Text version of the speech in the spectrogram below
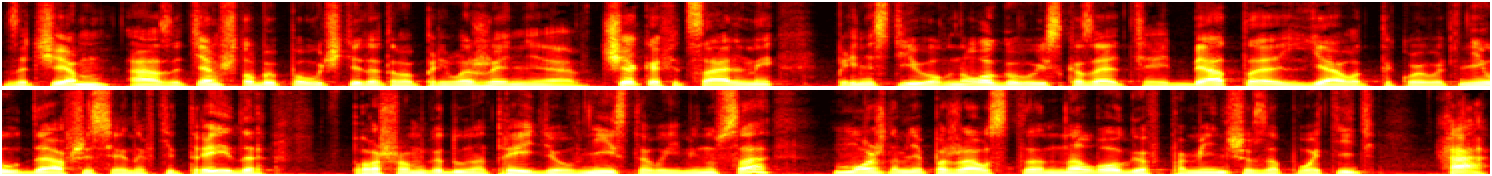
Зачем? А, затем, чтобы получить от этого приложения чек официальный, принести его в налоговую и сказать, ребята, я вот такой вот неудавшийся NFT-трейдер, прошлом году на трейдил в неистовые минуса, можно мне, пожалуйста, налогов поменьше заплатить? Ха!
